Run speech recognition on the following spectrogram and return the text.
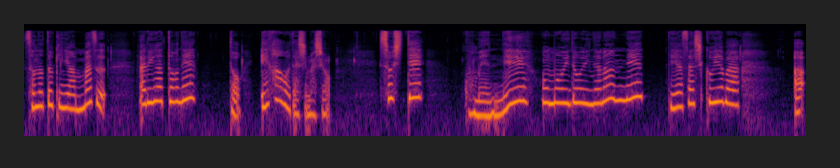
その時にはまず、ありがとうね、と笑顔を出しましょう。そして、ごめんね、思い通りならんね、って優しく言えば、あ、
